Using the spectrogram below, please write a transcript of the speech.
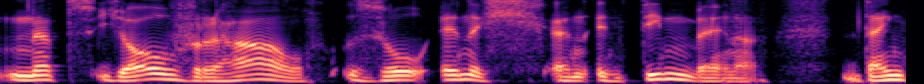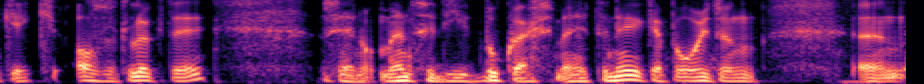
net jouw verhaal zo innig en intiem bijna, denk ik, als het lukt. Hè. Er zijn ook mensen die het boek wegsmijten. Ik heb ooit een, een,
